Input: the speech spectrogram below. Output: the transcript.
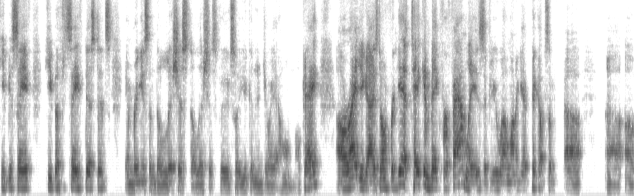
Keep you safe, keep a safe distance, and bring you some delicious, delicious food so you can enjoy at home. Okay. All right, you guys, don't forget, take and bake for families if you uh, want to get pick up some. Uh, uh,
